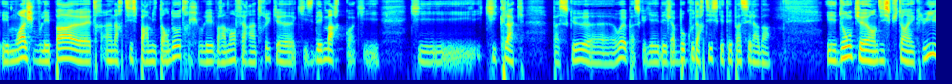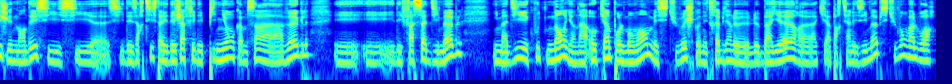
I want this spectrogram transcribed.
et moi je voulais pas euh, être un artiste parmi tant d'autres, je voulais vraiment faire un truc euh, qui se démarque quoi, qui qui qui claque parce que ouais parce qu'il y avait déjà beaucoup d'artistes qui étaient passés là-bas. Et donc, euh, en discutant avec lui, je lui ai demandé euh, si, des artistes avaient déjà fait des pignons comme ça aveugles et, des façades d'immeubles. Il m'a dit, écoute, non, il n'y en a aucun pour le moment, mais si tu veux, je connais très bien le, le bailleur euh, à qui appartient les immeubles. Si tu veux, on va le voir.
